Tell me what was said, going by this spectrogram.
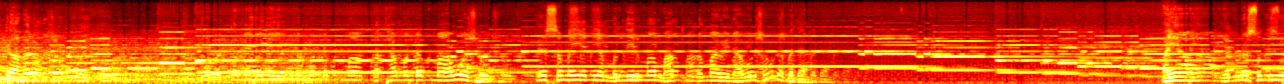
ઉદાહરણ મંડપમાં આવો છો, એ સમયે ત્યાં મંદિરમાં માથું નમાવીને આવો છો ને બધા? અહીંયા યજ્ઞ સુધી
